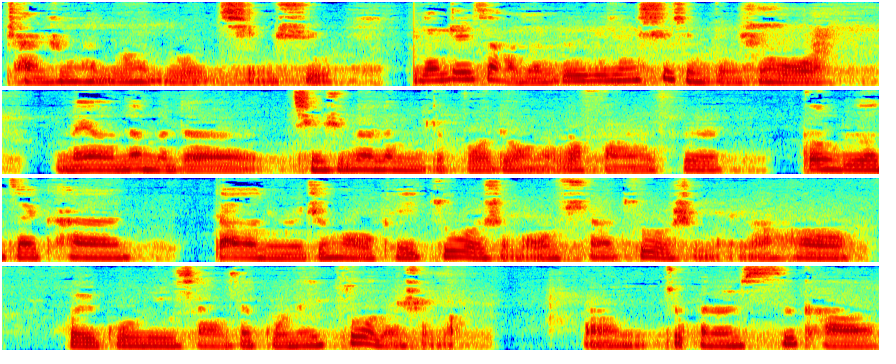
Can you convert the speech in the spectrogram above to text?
产生很多很多情绪，但这次好像对这件事情本身我没有那么的情绪，没有那么的波动了。我反而是更多的在看到了纽约之后我可以做什么，我需要做什么，然后回顾了一下我在国内做了什么，嗯，就可能思考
